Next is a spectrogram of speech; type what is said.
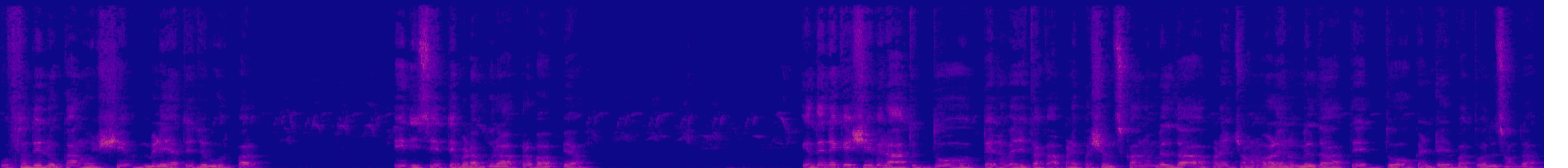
ਉੱਥੋਂ ਦੇ ਲੋਕਾਂ ਨੂੰ ਸ਼ਿਵ ਮਿਲਿਆ ਤੇ ਜ਼ਰੂਰ, ਪਰ ਇਹਦੀ ਸਿਹਤ ਤੇ ਬੜਾ ਬੁਰਾ ਪ੍ਰਭਾਵ ਪਿਆ। ਕਹਿੰਦੇ ਨੇ ਕਿ ਸ਼ਿਵ ਰਾਤ 2-3 ਵਜੇ ਤੱਕ ਆਪਣੇ ਪ੍ਰਸ਼ੰਸਕਾਂ ਨੂੰ ਮਿਲਦਾ, ਆਪਣੇ ਚਾਹਣ ਵਾਲਿਆਂ ਨੂੰ ਮਿਲਦਾ ਤੇ 2 ਘੰਟੇ ਵੱਧ ਤੋਂ ਵੱਧ ਸੌਂਦਾ।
